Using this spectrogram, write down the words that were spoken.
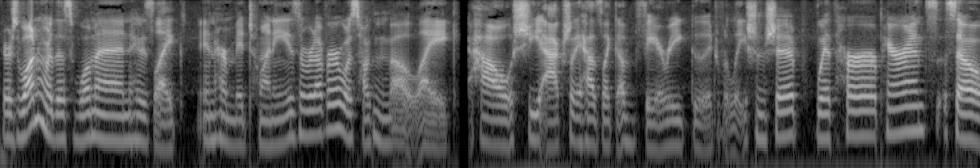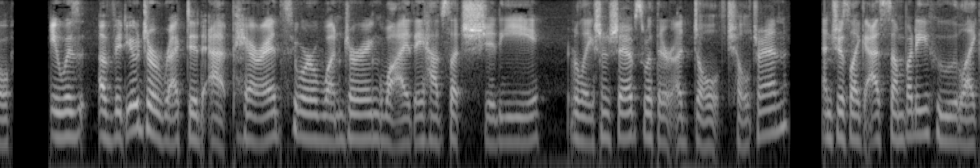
there's one where this woman who's like in her mid 20s or whatever was talking about like how she actually has like a very good relationship with her parents. So it was a video directed at parents who are wondering why they have such shitty relationships with their adult children. And she's like, as somebody who like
